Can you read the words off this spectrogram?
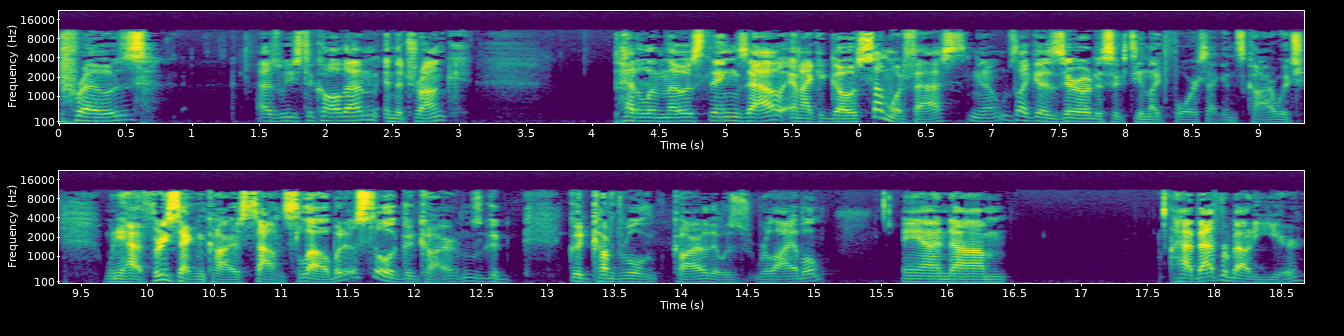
pros, as we used to call them, in the trunk. Pedaling those things out, and I could go somewhat fast. You know, it was like a zero to sixteen, like four seconds car. Which, when you have three second cars, sounds slow, but it was still a good car. It was a good, good, comfortable car that was reliable, and um, I had that for about a year.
